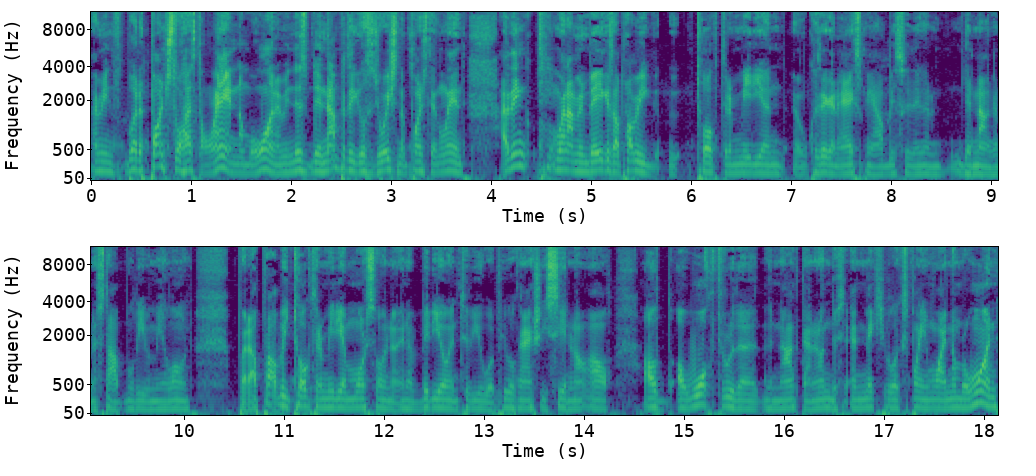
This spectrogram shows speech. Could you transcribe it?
I mean, but a punch still has to land. Number one. I mean, this in that particular situation, the punch didn't land. I think when I'm in Vegas, I'll probably talk to the media because they're gonna ask me. Obviously, they're gonna they're not gonna stop leaving me alone. But I'll probably talk to the media more so in a, in a video interview where people can actually see it, and I'll I'll I'll, I'll walk through the the knockdown and under, and make people explain why. Number one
